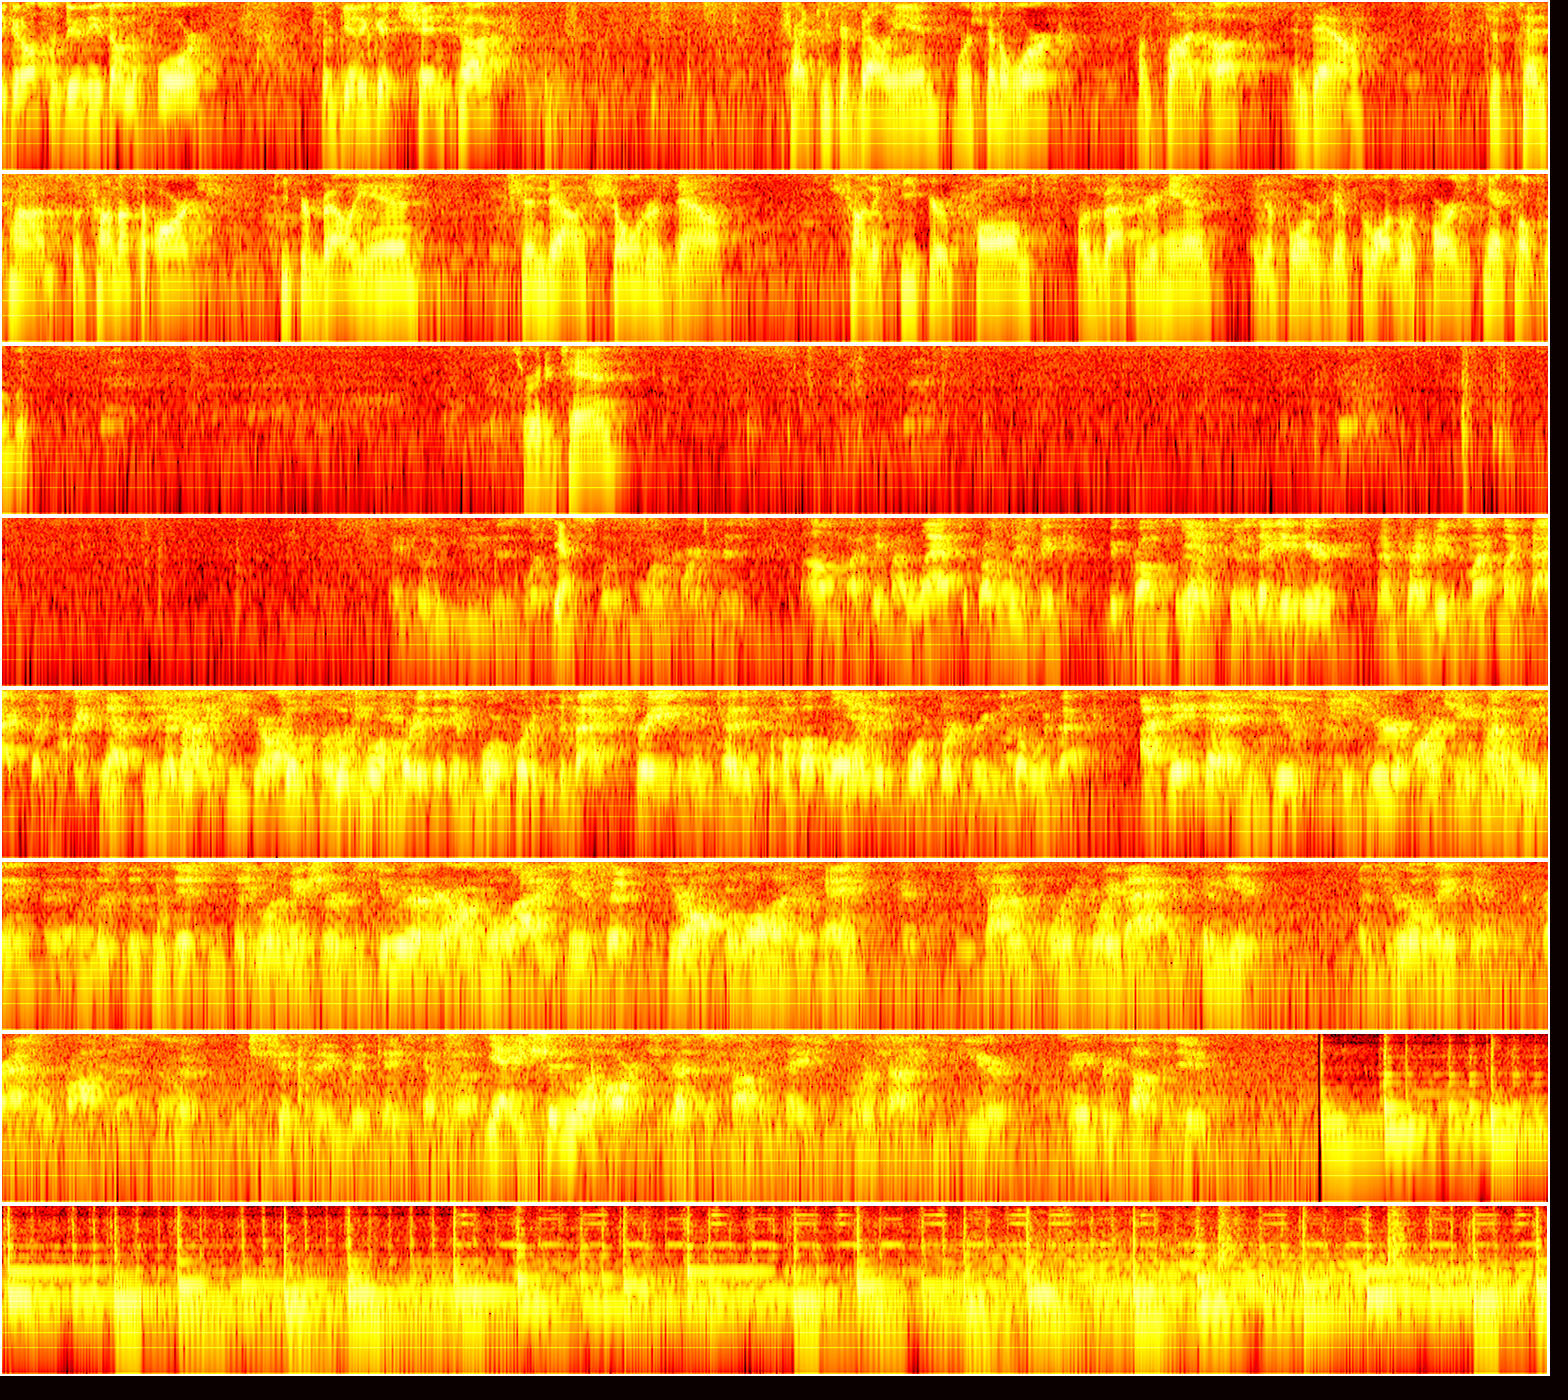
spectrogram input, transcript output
You can also do these on the floor. So get a good chin tuck. Try to keep your belly in. We're just gonna work on sliding up and down. Just 10 times. So try not to arch. Keep your belly in, chin down, shoulders down. Just trying to keep your palms or the back of your hands and your forearms against the wall. Go as far as you can comfortably. So we're gonna do 10. And so you do this, what's, Yes. what's more important, this, um, I think my lats are probably a big, big problem, so that Yeah. as soon as I get here and I'm trying to do this, my, my back's like. Yeah, just try to keep your arms So as close what's as you more can. important, is it more important to keep the back straight and then kind of just come up off the wall, or is Yeah. it more important to bring these all the way back? I think that just do, if you're arching and kind of losing the, the position, so you want to make sure, just do whatever your arms will allow you to. Okay. If you're off the wall, that's okay. Try to work your way back. It's going to be a, a drill, basically a gradual process. So. But you shouldn't feel your rib cage coming up. Yeah, you shouldn't want to arch because that's just compensation. So we're trying to keep here. It's gonna be pretty tough to do. Thank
